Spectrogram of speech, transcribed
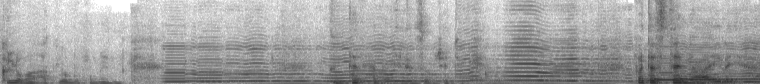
كل ما أطلبه منك أن تذهب إلى زوجتك فتستمع إليها.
